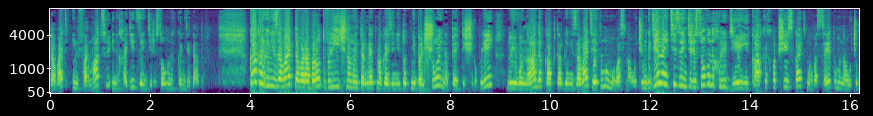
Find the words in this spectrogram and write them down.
давать информацию и находить заинтересованных кандидатов. Как организовать товарооборот в личном интернет-магазине? Тот небольшой, на 5000 рублей, но его надо как-то организовать, и этому мы вас научим. Где найти заинтересованных людей и как их вообще искать, мы вас этому научим.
